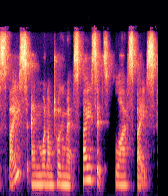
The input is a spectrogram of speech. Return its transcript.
space, and when I'm talking about space, it's life space.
